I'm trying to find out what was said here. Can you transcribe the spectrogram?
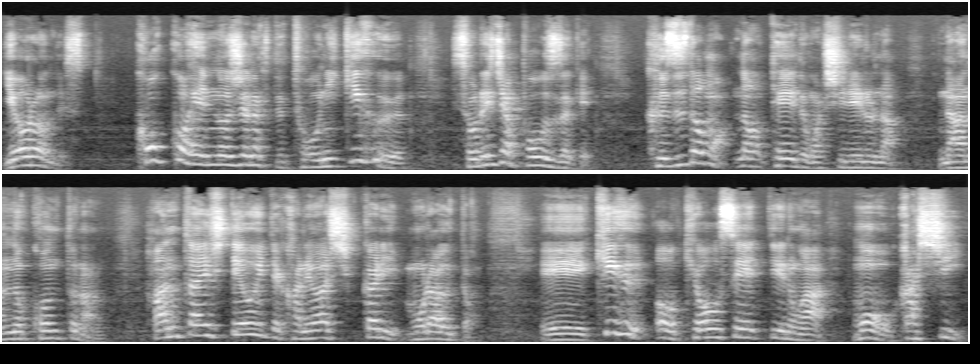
世論です。国庫返納じゃなくて党に寄付それじゃポーズだけ。クズどもの程度が知れるな。何のコントなの反対しておいて金はしっかりもらうと。えー、寄付を強制っていうのがもうおかしい。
